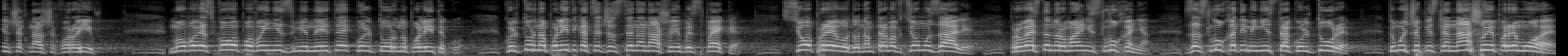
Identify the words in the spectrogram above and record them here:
інших наших ворогів. Ми обов'язково повинні змінити культурну політику. Культурна політика – це частина нашої безпеки. З цього приводу нам треба в цьому залі провести нормальні слухання, заслухати міністра культури, тому що після нашої перемоги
